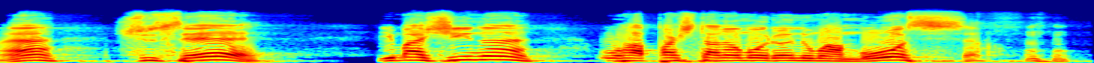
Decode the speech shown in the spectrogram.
É? José, imagina o rapaz está namorando uma moça.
